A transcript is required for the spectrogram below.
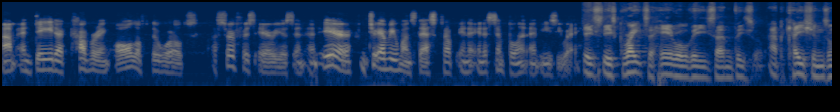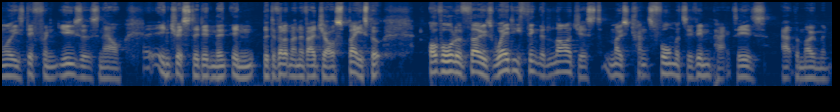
um, and data covering all of the world's uh, surface areas and, and air to everyone's desktop in a, in a simple and, and easy way. It's, it's great to hear all these um, these applications and all these different users now interested in the in the development of agile space. But of all of those, where do you think the largest, most transformative impact is at the moment?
